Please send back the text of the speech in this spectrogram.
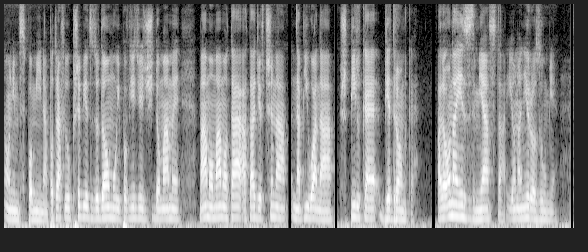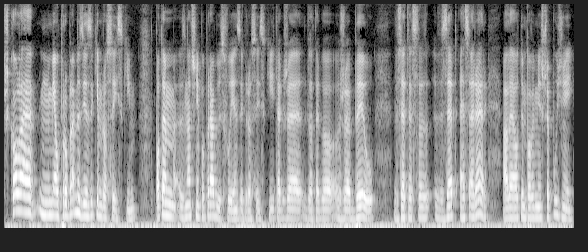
o nim wspomina. Potrafił przybiec do domu i powiedzieć do mamy: Mamo, mamo, ta, a ta dziewczyna nabiła na szpilkę biedronkę. ale ona jest z miasta i ona nie rozumie. W szkole miał problemy z językiem rosyjskim. Potem znacznie poprawił swój język rosyjski, także dlatego, że był w, ZS, w ZSRR, ale o tym powiem jeszcze później.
